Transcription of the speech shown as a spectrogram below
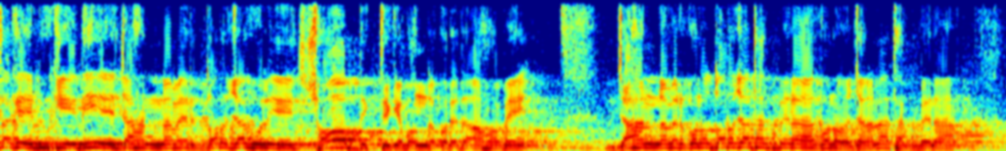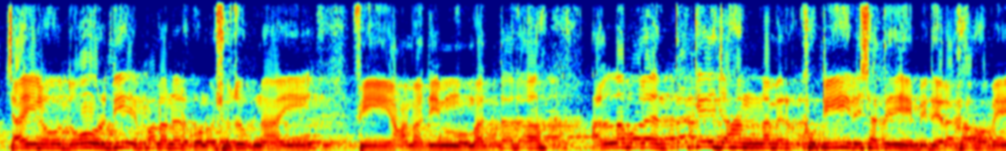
তাকে ঢুকিয়ে দিয়ে জাহান্নামের দরজাগুলি সব দিক থেকে বন্ধ করে দেওয়া হবে। জাহান্নামের কোনো দরজা থাকবে না, কোনো জানালা থাকবে না। চাইলেও দৌড় দিয়ে পালানোর কোনো সুযোগ নাই। ফি আমাদিম মুমাদ্দাদা। আল্লাহ বলেন, তাকে জাহান্নামের খুঁটির সাথে বেঁধে রাখা হবে।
